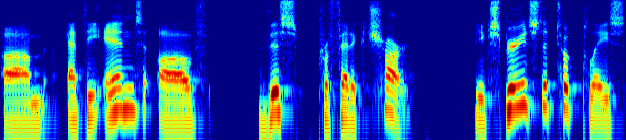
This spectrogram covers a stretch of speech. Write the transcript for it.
um, at the end of this prophetic chart, the experience that took place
